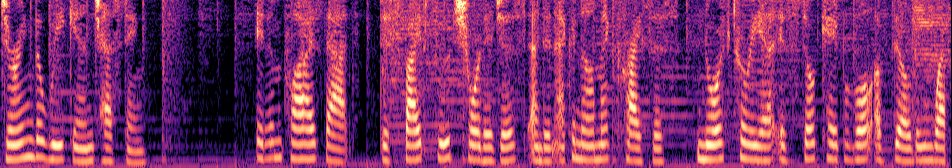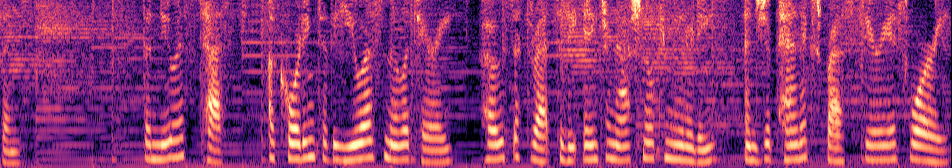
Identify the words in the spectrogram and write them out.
during the weekend testing. It implies that, despite food shortages and an economic crisis, North Korea is still capable of building weapons. The newest tests, according to the US military, posed a threat to the international community, and Japan expressed serious worry.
